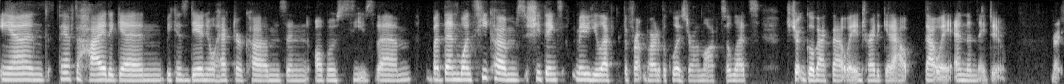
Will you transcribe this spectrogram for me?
and they have to hide again because Daniel Hector comes and almost sees them. But then once he comes, she thinks maybe he left the front part of the cloister unlocked, so let's go back that way and try to get out that way. And then they do. Right.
